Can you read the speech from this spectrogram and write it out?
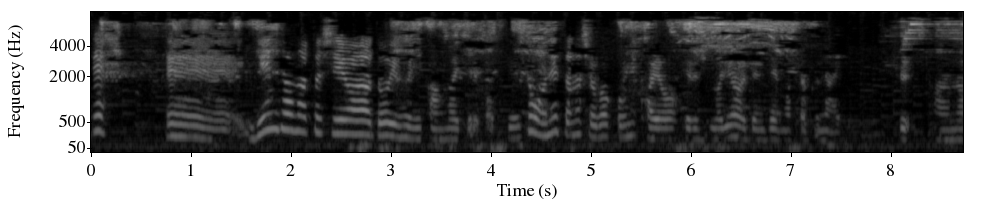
で、えー、現状の私はどういうふうに考えてるかっていうと、お姉さんの小学校に通わせるつもりは全然全くないです。あの、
